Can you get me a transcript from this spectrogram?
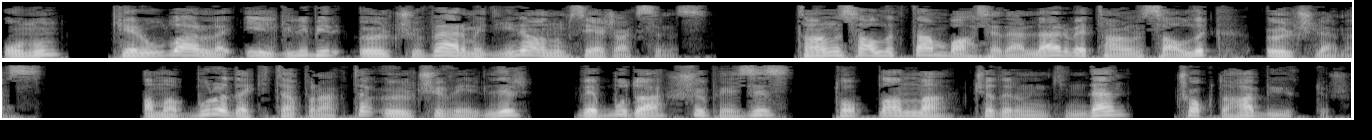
onun keruvlarla ilgili bir ölçü vermediğini anımsayacaksınız. Tanrısallıktan bahsederler ve tanrısallık ölçülemez. Ama buradaki tapınakta ölçü verilir ve bu da şüphesiz toplanma çadırınınkinden çok daha büyüktür.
